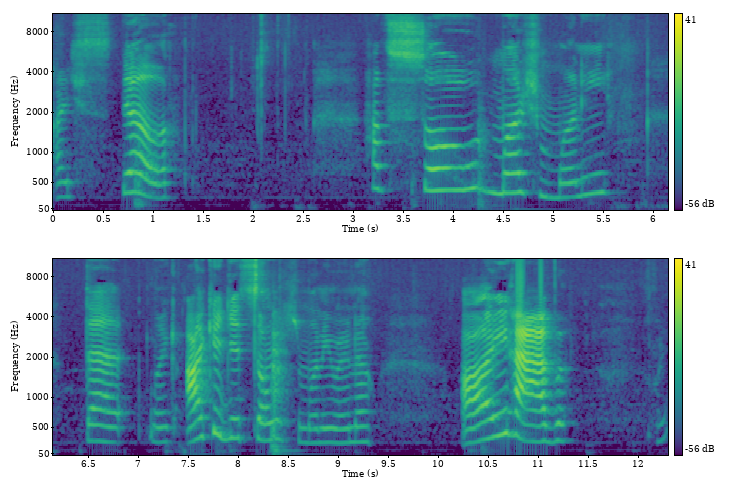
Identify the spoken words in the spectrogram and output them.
I still have so much money that, like, I could get so much money right now. I have, what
